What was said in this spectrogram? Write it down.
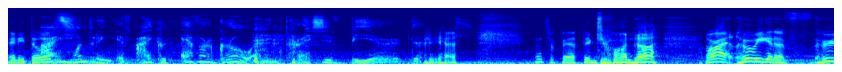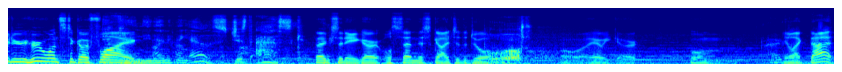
Any thoughts? I'm wondering if I could ever grow an impressive beard. yes. That's a fair thing to wonder. All right, who are we gonna? Who do? Who wants to go flying? If you need anything else, just ask. Thanks, Inigo. We'll send this guy to the door. Oh, there we go. Boom. You like that?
